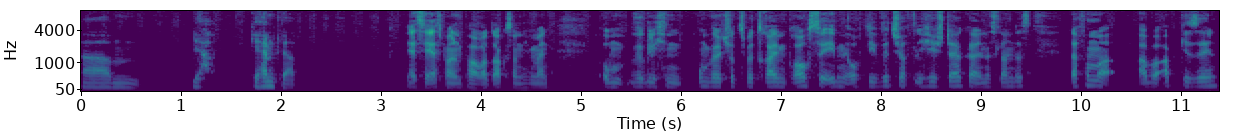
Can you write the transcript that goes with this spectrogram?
ähm, ja, gehemmt werden. Ja, ist ja erstmal ein Paradoxon. Ich meine, um wirklich einen Umweltschutz zu betreiben, brauchst du eben auch die wirtschaftliche Stärke eines Landes. Davon mal aber abgesehen,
